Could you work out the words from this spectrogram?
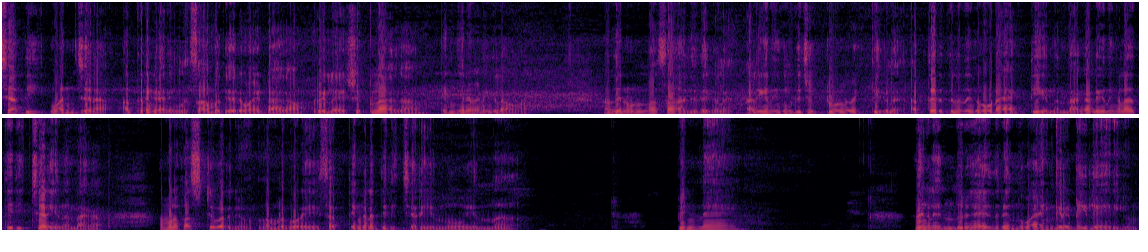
ചതി വഞ്ചന അത്തരം കാര്യങ്ങൾ സാമ്പത്തികപരമായിട്ടാകാം റിലേഷൻഷിപ്പിലാകാം എങ്ങനെ വേണമെങ്കിലും ആകാം അതിനുള്ള സാധ്യതകൾ അല്ലെങ്കിൽ നിങ്ങൾക്ക് ചുറ്റുമുള്ള വ്യക്തികൾ അത്തരത്തിൽ നിങ്ങളോട് ആക്ട് ചെയ്യുന്നുണ്ടാകാം അല്ലെങ്കിൽ നിങ്ങളത് തിരിച്ചറിയുന്നുണ്ടാകാം. നമ്മൾ ഫസ്റ്റ് പറഞ്ഞു നമ്മൾ കുറേ സത്യങ്ങൾ തിരിച്ചറിയുന്നു എന്ന്. പിന്നെ നിങ്ങൾ എന്തൊരു കാര്യത്തിലും ഇന്ന് ഭയങ്കര ഡിലേ ആയിരിക്കും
